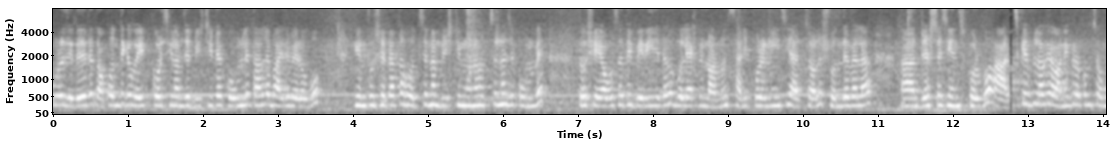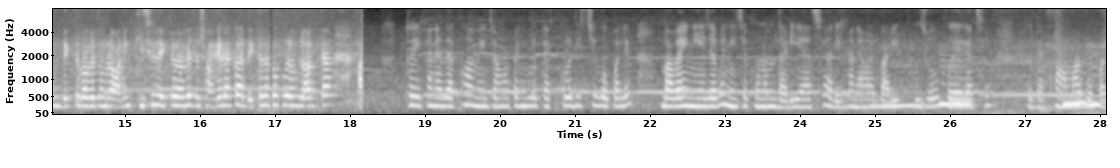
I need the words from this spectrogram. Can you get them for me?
পুরো যেতে যেতে। তখন থেকে ওয়েট করছিলাম যে বৃষ্টিটা কমলে তাহলে বাইরে বেরোবো। কিন্তু সেটা তো হচ্ছে না, বৃষ্টি মনে হচ্ছে না যে কমবে। তো সেই অবস্থাতেই বেরিয়ে যেতে হবে বলে একটা নর্মাল শাড়ি পরে নিয়েছি। আর চলো সন্ধেবেলা ড্রেসটা চেঞ্জ করব। আর আজকের ব্লগে অনেক রকম চমক দেখতে পাবে তোমরা, অনেক কিছু দেখতে পাবে। তো সঙ্গে থাকো আর দেখতে থাকো পুরো ব্লগটা তো এখানে দেখো, আমি জামা প্যান্টগুলো প্যাক করে দিচ্ছি গোপালের। বাবাই নিয়ে যাবে, নিচে পুনম দাঁড়িয়ে আছে। আর এখানে আমার বাড়ির পুজোও হয়ে গেছে। তো দেখো, আমার গোপাল,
